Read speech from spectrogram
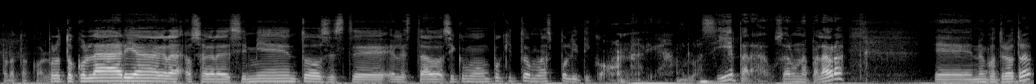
Protocolo. protocolaria, o sea, agradecimientos, este, el estado así como un poquito más político, digámoslo así, para usar una palabra. Eh, no encontré otra.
